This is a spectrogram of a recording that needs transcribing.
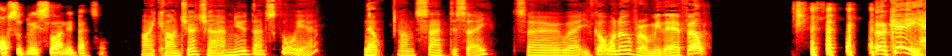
possibly slightly better. I can't judge. I haven't heard that score yet. No, I'm sad to say. So uh, you've got one over on me there, Phil. okay,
